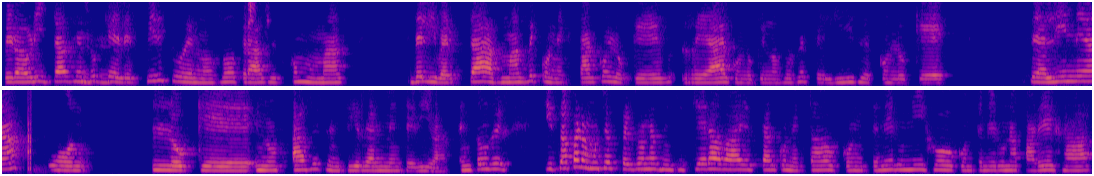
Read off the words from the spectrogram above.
pero ahorita siento que el espíritu de nosotras es como más de libertad, más de conectar con lo que es real, con lo que nos hace felices, con lo que se alinea con lo que nos hace sentir realmente vivas. Entonces, quizá para muchas personas ni siquiera va a estar conectado con tener un hijo, con tener una pareja,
